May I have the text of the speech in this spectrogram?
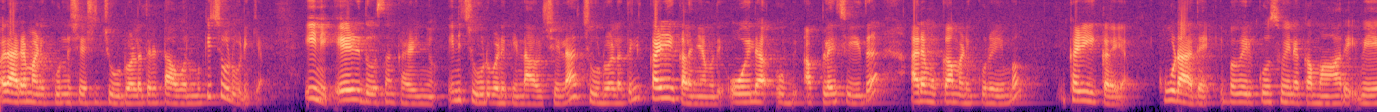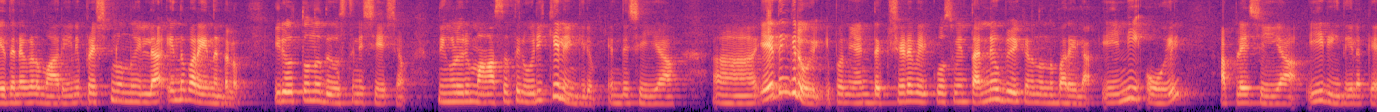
ഒരു അരമണിക്കൂറിന് ശേഷം ചൂടുവെള്ളത്തിൽ ടവൽ മുക്കി ചൂട് പിടിക്കാം ഇനി ഏഴ് ദിവസം കഴിഞ്ഞു. ഇനി ചൂട് പിടിക്കേണ്ട ആവശ്യമില്ല. ചൂടുവെള്ളത്തിൽ കഴുകിക്കളഞ്ഞാൽ മതി. ഓയിൽ അപ്ലൈ ചെയ്ത് അരമുക്കാൽ മണിക്കൂർ കഴിയുമ്പം കഴുകിക്കളയാം കൂടാതെ ഇപ്പോൾ വെരിക്കോസുവിനൊക്കെ മാറി വേദനകൾ മാറി ഇനി പ്രശ്നമൊന്നുമില്ല എന്ന് പറയുന്നുണ്ടല്ലോ. ഇരുപത്തൊന്ന് ദിവസത്തിന് ശേഷം നിങ്ങളൊരു മാസത്തിൽ ഒരിക്കലെങ്കിലും എന്ത് ചെയ്യുക? ഏതെങ്കിലും ഓയിൽ ഇപ്പോൾ ഞാൻ ദക്ഷയുടെ വെരിക്കോസുവിൻ തന്നെ ഉപയോഗിക്കണമെന്നൊന്നും പറയില്ല. എനി ഓയിൽ അപ്ലൈ ചെയ്യുക. ഈ രീതിയിലൊക്കെ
